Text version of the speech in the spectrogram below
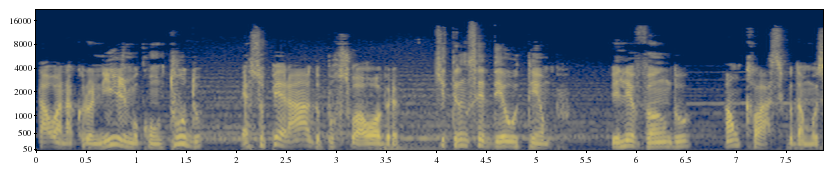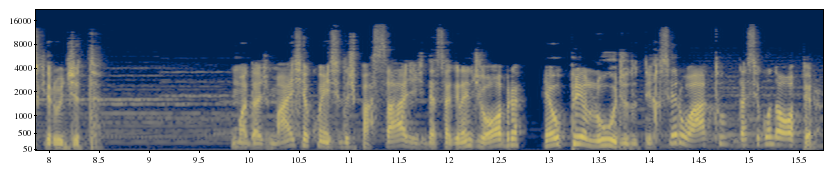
Tal anacronismo, contudo, é superado por sua obra, que transcendeu o tempo, elevando-o a um clássico da música erudita. Uma das mais reconhecidas passagens dessa grande obra é o prelúdio do terceiro ato da segunda ópera,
